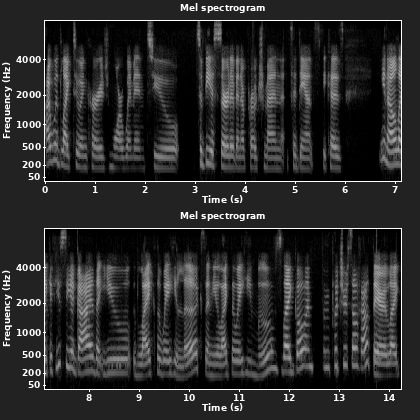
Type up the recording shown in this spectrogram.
I would like to encourage more women to to be assertive and approach men to dance because you know, like if you see a guy that you like the way he looks and you like the way he moves, like go and, and put yourself out there. Like,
